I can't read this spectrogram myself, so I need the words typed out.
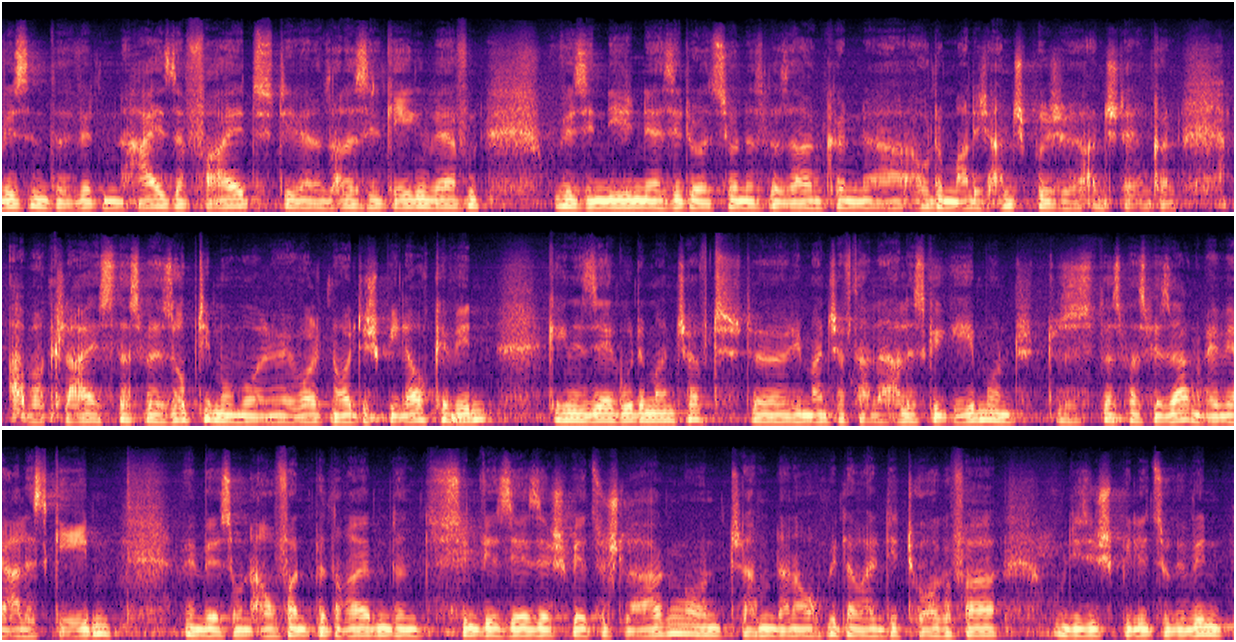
wissen, das wird ein heißer Fight, die werden uns alles entgegenwerfen. Und wir sind nie in der Situation, dass wir sagen können, ja, automatisch Ansprüche anstellen können. Aber klar ist, dass wir das Optimum wollen. Wir wollten heute das Spiel auch gewinnen gegen eine sehr gute Mannschaft. Die Mannschaft hat alles gegeben und das ist das, was wir sagen. Wenn wir alles geben, wenn wir so einen Aufwand betreiben, dann sind wir sehr, sehr schwer zu schlagen und haben dann auch mittlerweile die Torgefahr, um diese Spiele zu gewinnen.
